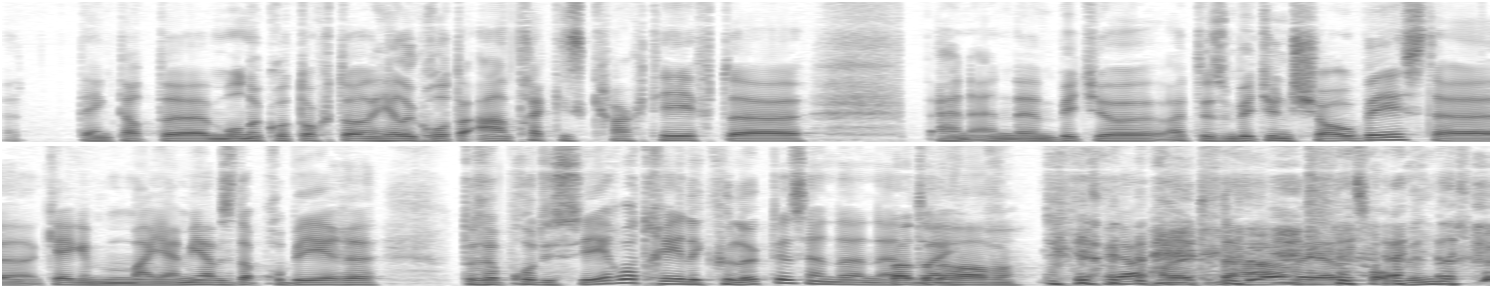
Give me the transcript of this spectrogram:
ik denk dat uh, Monaco toch een hele grote aantrekkingskracht heeft. Uh, en, en een beetje, het is een beetje een showbeest. Kijk, in Miami hebben ze dat proberen te reproduceren, wat redelijk gelukt is. En, en, buiten de haven. ja, buiten de haven, ja, dat is wat minder.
